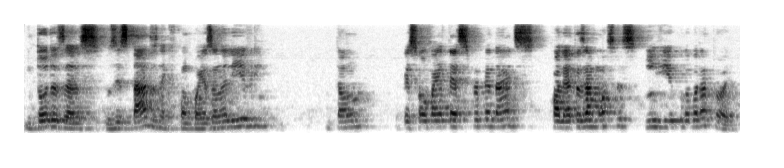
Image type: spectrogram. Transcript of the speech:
em todos os estados né, que compõem a zona livre. Então, o pessoal vai até essas propriedades, coleta as amostras e envia para o laboratório.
